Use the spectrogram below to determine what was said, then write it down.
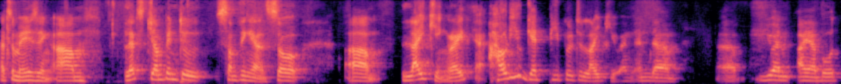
That's amazing. Um, let's jump into something else. So, um, liking, right? How do you get people to like you? And and um, uh, you and I are both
